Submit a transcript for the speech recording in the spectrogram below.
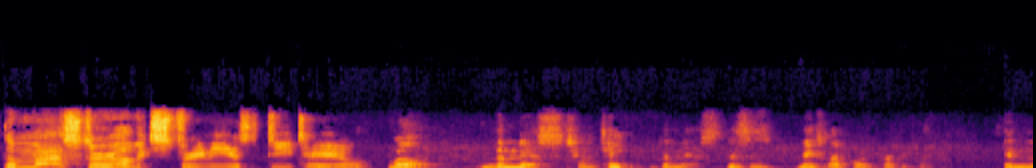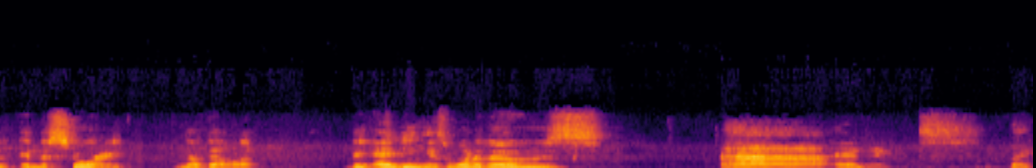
The master of extraneous detail. well. The Mist. Take the Mist. This is makes my point perfectly. In the, in the story novella, the ending is one of those ah endings. Like,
